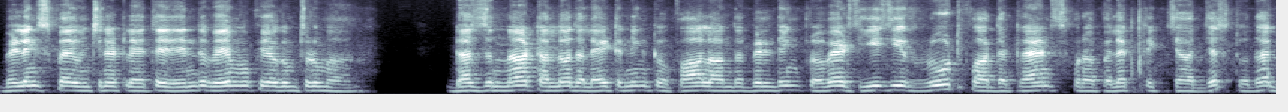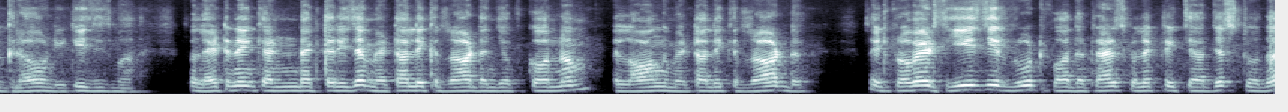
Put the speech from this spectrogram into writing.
బిల్డింగ్స్ పై ఉంచినట్లయితే ఎందుకు ఏం ఉపయోగం చూడమా డస్ నాట్ అలో ద లైటనింగ్ టు ఫాల్ ఆన్ ద బిల్డింగ్ ప్రొవైడ్స్ ఈజీ రూట్ ఫర్ ద ట్రాన్స్ఫర్ ఆఫ్ ఎలక్ట్రిక్ చార్జెస్ టు ద గ్రౌండ్ ఇట్ ఈజ్ మా సో లైటనింగ్ కండక్టర్ ఈజ్ ఎ మెటాలిక్ రాడ్ అని చెప్పుకున్నాం లాంగ్ మెటాలిక్ రాడ్ సో ఇట్ ప్రొవైడ్స్ ఈజీ రూట్ ఫర్ ద ట్రాన్స్ఫర్ ఎలక్ట్రిక్ చార్జెస్ టు ద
